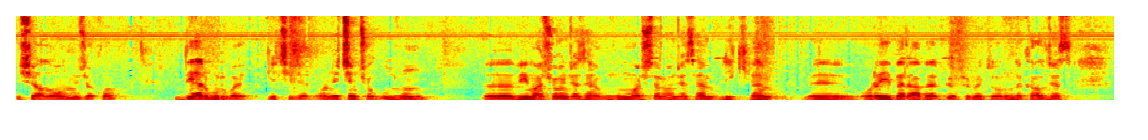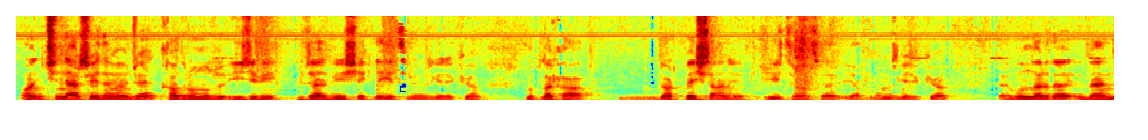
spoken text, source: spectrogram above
inşallah olmayacak o. Diğer gruba geçeceğiz. Onun için çok uzun e, bir maç oynayacağız. Hem uzun maçlar oynayacağız. Hem lig hem e, orayı beraber götürmek zorunda kalacağız. Onun için her şeyden önce kadromuzu iyice bir güzel bir şekle getirmemiz gerekiyor. Mutlaka 4-5 tane iyi transfer yapmamız gerekiyor. E, Bunları da ben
